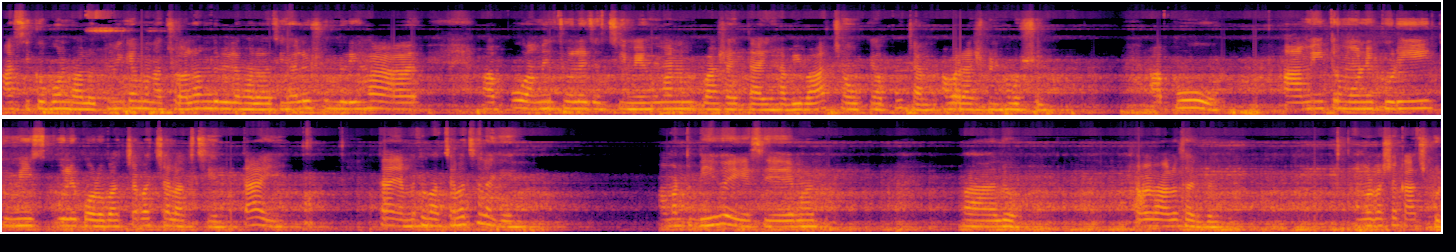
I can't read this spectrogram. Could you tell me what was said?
আসিকো বোন ভালো। তুমি কেমন আছো? আলহামদুলিল্লাহ ভালো আছি। হ্যালো সুন্দরী। হাই আপু, আমি চলে যাচ্ছি মেহমান বাসায়, তাই হাবিবা। আচ্ছা ওকে আপু, যান। আবার আসবেন, অবশ্যই। আপু, আমি তো মনে করি তুমি স্কুলে পড়ো বাচ্চা বাচ্চা লাগছে, তাই? তাই, আমি তো বাচ্চা বাচ্চা লাগে। আমার তো বিয়ে হয়ে গেছে আমার ভালো। সবাই ভালো থাকবেন। আমার বাসা কাজপুর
